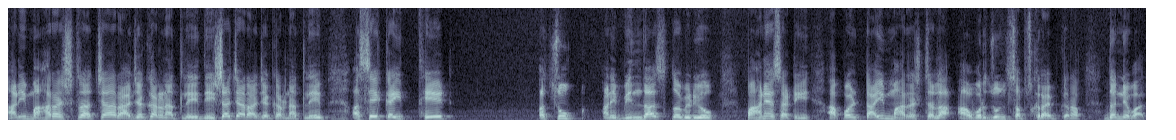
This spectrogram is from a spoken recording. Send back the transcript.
आणि महाराष्ट्राच्या राजकारणातले देशाच्या राजकारणातले असे काही थेट अचूक आणि बिंदास्त व्हिडिओ पाहण्यासाठी आपण टाईम महाराष्ट्राला आवर्जून सबस्क्राईब करा. धन्यवाद.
